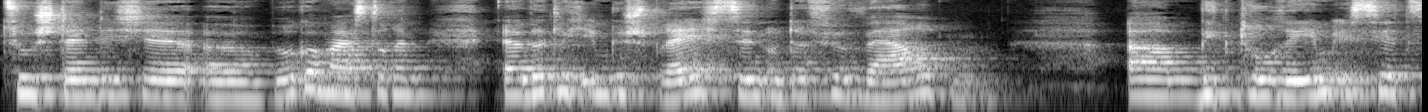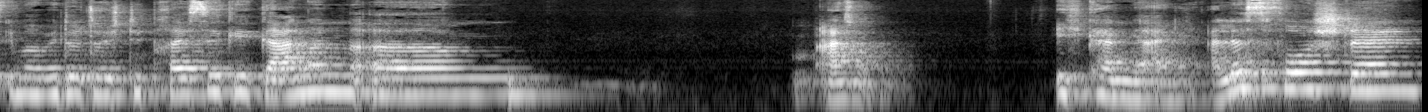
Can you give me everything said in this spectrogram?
zuständige äh, Bürgermeisterin, äh, wirklich im Gespräch sind und dafür werben. Ähm, Viktor Rehm ist jetzt immer wieder durch die Presse gegangen. Ähm, also ich kann mir eigentlich alles vorstellen,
